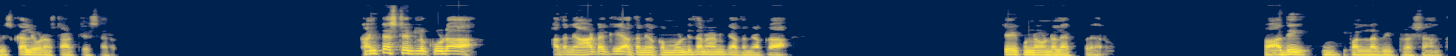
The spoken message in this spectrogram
మిస్ కాల్ ఇవ్వడం స్టార్ట్ చేశారు. కంటెస్టెంట్లు కూడా అతని ఆటకి అతని యొక్క మొండితనానికి అతని యొక్క చేయకుండా ఉండలేకపోయారు. సో అది పల్లవి ప్రశాంత్.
